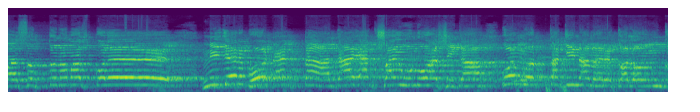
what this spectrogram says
পাঁচ নামাজ ভোট একটা গায়ে একশো উনআশিটা ও মোত্তাকি নামের কলঙ্ক।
